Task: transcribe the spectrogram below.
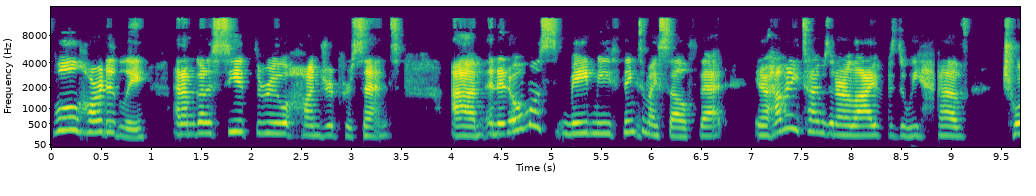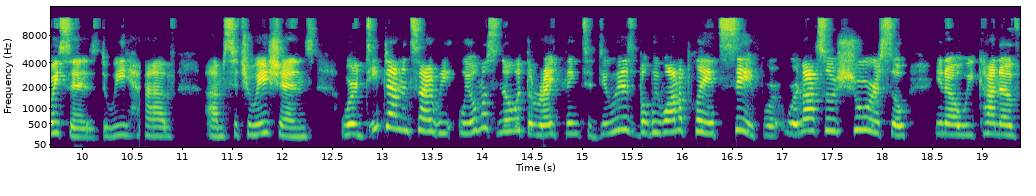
full heartedly and I'm going to see it through 100%. Um, and it almost made me think to myself that, you know, how many times in our lives do we have choices? Do we have um, situations where deep down inside we, we almost know what the right thing to do is, but we want to play it safe? We're, we're not so sure. So, you know, we kind of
